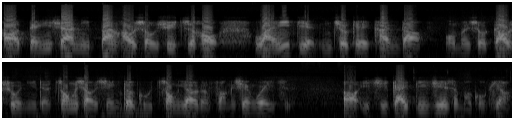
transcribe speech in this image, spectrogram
哦，等一下你办好手续之后，晚一点你就可以看到。我们所告诉你的中小型个股重要的防线位置，哦，以及该低接什么股票，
